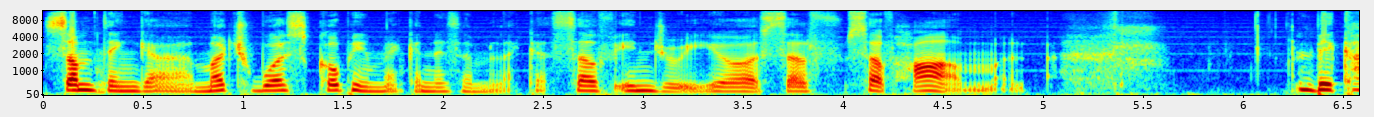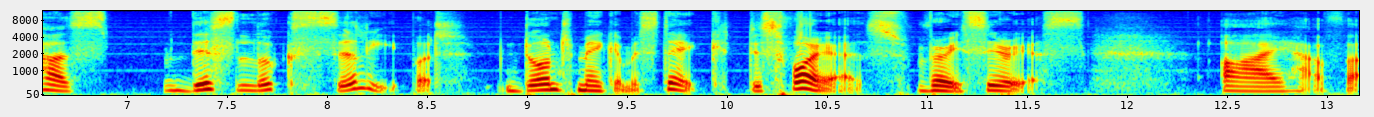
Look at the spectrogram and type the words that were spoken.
something uh, much worse coping mechanism like a self-injury or self self-harm. Because this looks silly, but don't make a mistake. Dysphoria is very serious. I have uh,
